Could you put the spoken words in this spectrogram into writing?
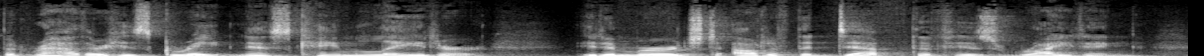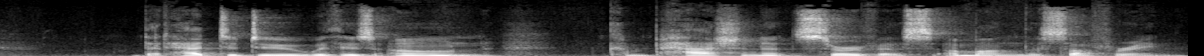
but rather his greatness came later. It emerged out of the depth of his writing that had to do with his own compassionate service among the suffering.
